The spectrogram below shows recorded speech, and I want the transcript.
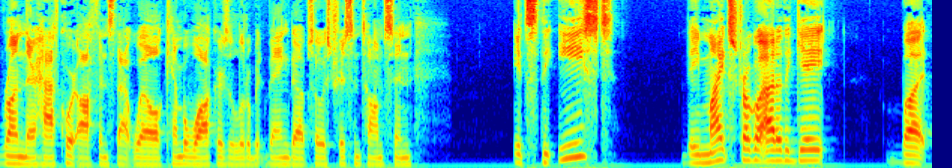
run their half court offense that well. Kemba Walker's a little bit banged up, so is Tristan Thompson. It's the East. They might struggle out of the gate, but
